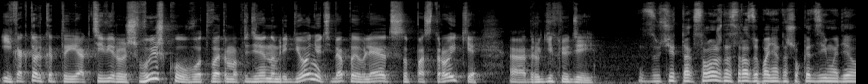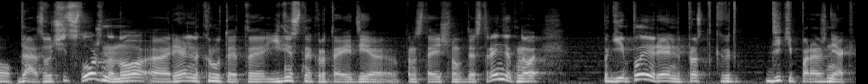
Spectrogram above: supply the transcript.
И как только ты активируешь вышку, вот в этом определенном регионе у тебя появляются постройки э, других людей. Звучит так сложно, сразу понятно, что Кадзима делал. Да, звучит сложно, но э, реально круто. Это единственная крутая идея по-настоящему в Death Stranding, но по геймплею реально просто какой-то дикий порожняк.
